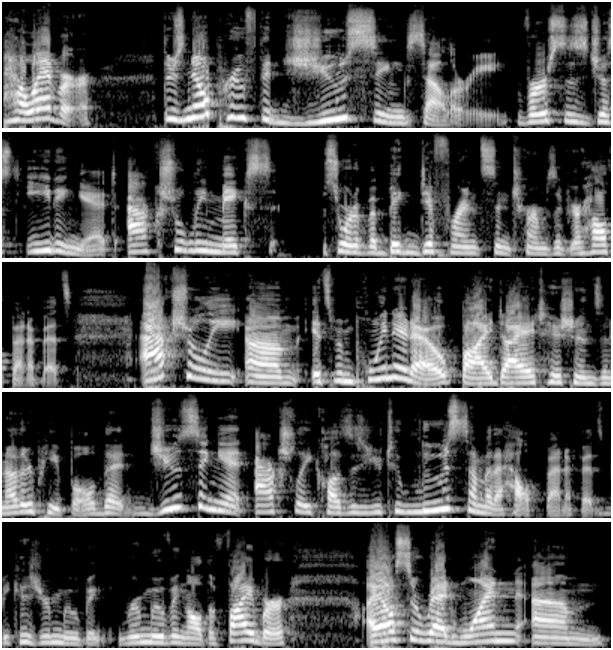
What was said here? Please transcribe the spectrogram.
however, there's no proof that juicing celery versus just eating it actually makes sort of a big difference in terms of your health benefits. Actually, um, it's been pointed out by dietitians and other people that juicing it actually causes you to lose some of the health benefits because you're moving, removing all the fiber. I also read one. Um,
